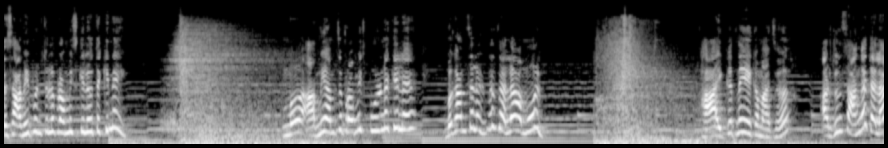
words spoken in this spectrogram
तसं आम्ही पण तुला प्रॉमिस केलं होतं की नाही? मग आम्ही आमचं प्रॉमिस पूर्ण केलंय. बघ आमचं लग्न झालं अमोल. हा ऐकत नाहीये का माझं? अर्जुन सांगा त्याला.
